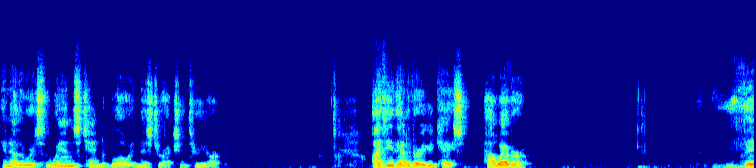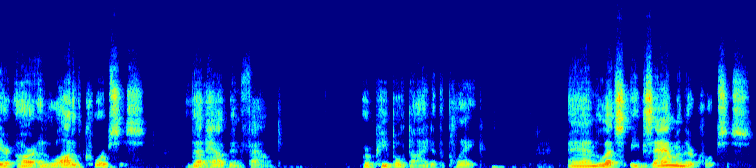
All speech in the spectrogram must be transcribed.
in other words, the winds tend to blow in this direction through Europe. I think that a very good case. However, there are a lot of corpses that have been found where people died of the plague. And let's examine their corpses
